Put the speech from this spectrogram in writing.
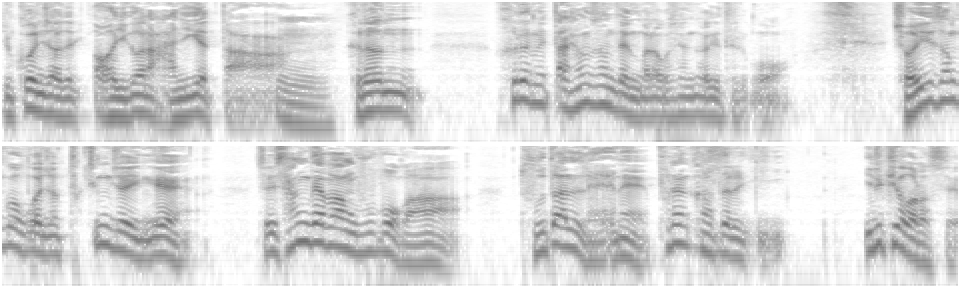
유권자들이 어 이건 아니겠다 음. 그런 흐름이 딱 형성된 거라고 생각이 들고 저희 선거가 좀 특징적인 게 저희 상대방 후보가 두 달 내내 프랭카드를 이- 이렇게 걸었어요.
